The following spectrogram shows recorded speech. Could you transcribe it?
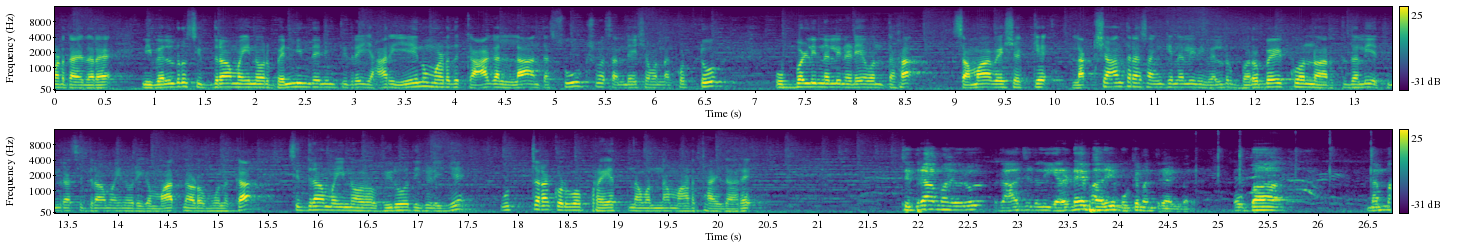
ಮಾಡ್ತಾ ಇದ್ದಾರೆ. ನೀವೆಲ್ಲರೂ ಸಿದ್ದರಾಮಯ್ಯನವ್ರ ಬೆನ್ನಿಂದೆ ನಿಂತಿದ್ರೆ ಯಾರು ಏನು ಮಾಡೋದಕ್ಕಾಗಲ್ಲ ಅಂತ ಸೂಕ್ಷ್ಮ ಸಂದೇಶವನ್ನು ಕೊಟ್ಟು ಹುಬ್ಬಳ್ಳಿನಲ್ಲಿ ನಡೆಯುವಂತಹ ಸಮಾವೇಶಕ್ಕೆ ಲಕ್ಷಾಂತರ ಸಂಖ್ಯೆಯಲ್ಲಿ ನೀವೆಲ್ಲರೂ ಬರಬೇಕು ಅನ್ನೋ ಅರ್ಥದಲ್ಲಿ ಯತೀಂದ್ರ ಸಿದ್ದರಾಮಯ್ಯನವರಿಗೆ ಮಾತನಾಡೋ ಮೂಲಕ ಸಿದ್ದರಾಮಯ್ಯನವರ ವಿರೋಧಿಗಳಿಗೆ ಉತ್ತರ ಕೊಡುವ ಪ್ರಯತ್ನವನ್ನು ಮಾಡ್ತಾ ಇದ್ದಾರೆ. ಸಿದ್ದರಾಮಯ್ಯವರು ರಾಜ್ಯದಲ್ಲಿ ಎರಡನೇ ಬಾರಿ ಮುಖ್ಯಮಂತ್ರಿ ಆಗಿದ್ದಾರೆ. ಒಬ್ಬ ನಮ್ಮ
